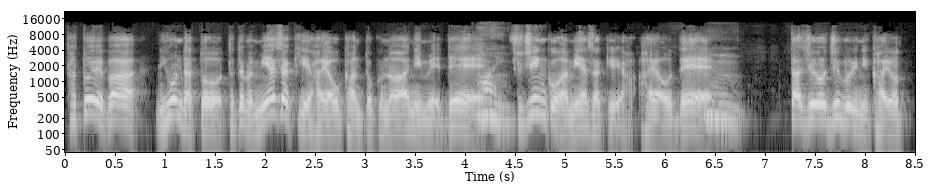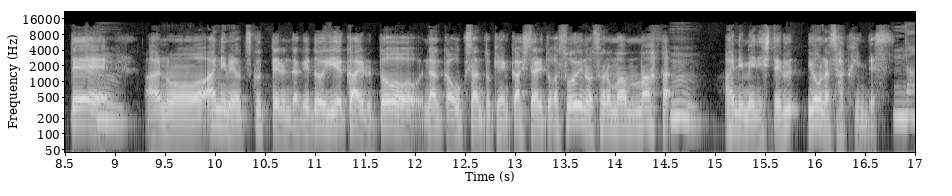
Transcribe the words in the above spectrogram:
ら、例えば、日本だと、例えば宮崎駿監督のアニメで、はい。主人公が宮崎駿で、ん。スタジオジブリに通って、うん。あの、アニメを作ってるんだけど、家帰ると、なんか奥さんと喧嘩したりとか、そういうのをそのまんま、んアニメにしてるような作品です。な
